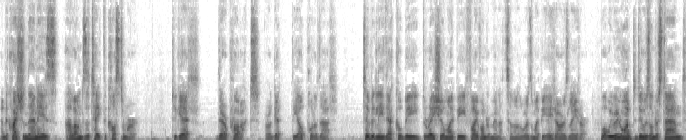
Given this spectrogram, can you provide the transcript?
And the question then is how long does it take the customer to get their product or get the output of that? Typically that could be the ratio might be 500 minutes. In other words, it might be eight hours later. What we really want to do is understand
